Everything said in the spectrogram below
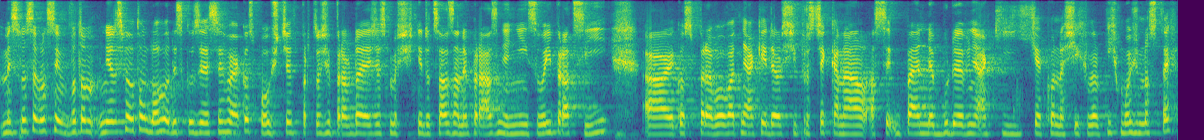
My jsme se vlastně o tom, měli jsme o tom dlouho diskuzi, jestli ho jako spouštět, protože pravda je, že jsme všichni docela zaneprázdnění svojí prací a jako spravovat nějaký další prostě kanál asi úplně nebude v nějakých jako našich velkých možnostech,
